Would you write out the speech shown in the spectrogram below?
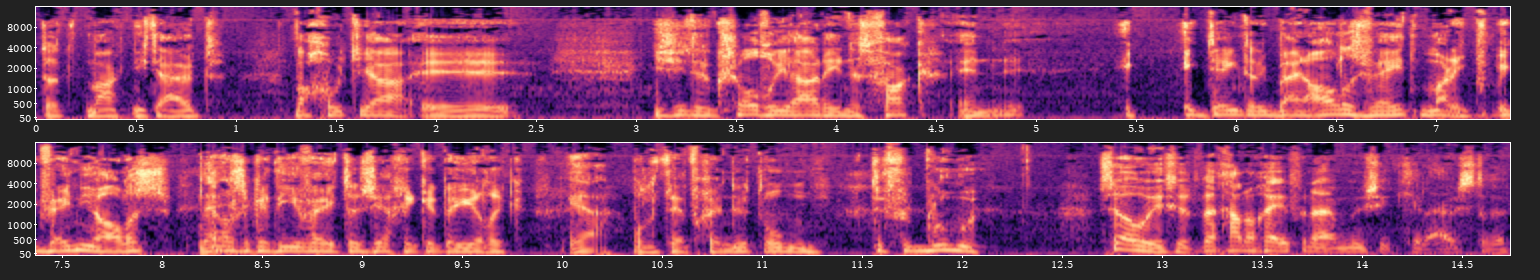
Dat maakt niet uit. Maar goed, ja, je zit natuurlijk zoveel jaren in het vak. En ik, ik denk dat ik bijna alles weet, maar ik, ik weet niet alles. Nee. En als ik het niet weet, dan zeg ik het eerlijk. Ja, Want het heeft geen nut om te verbloemen. zo is het. We gaan nog even naar een muziekje luisteren.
